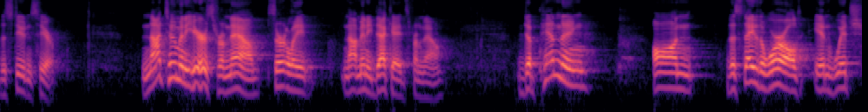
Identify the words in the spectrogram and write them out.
the students here, not too many years from now, certainly not many decades from now, depending on the state of the world in which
